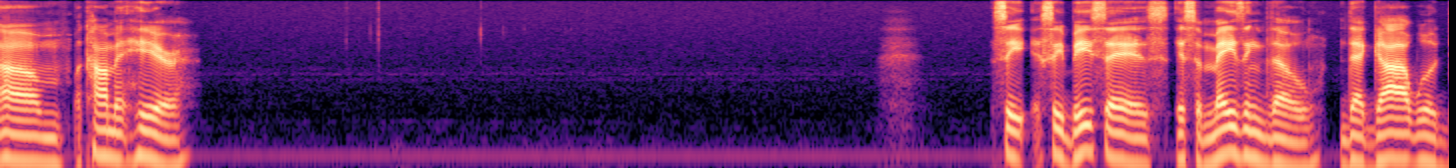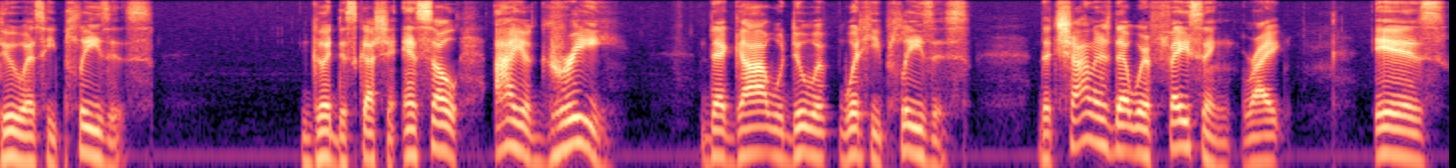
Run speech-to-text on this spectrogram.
um, a comment here. See, see, B says it's amazing though that God will do as He pleases. Good discussion, and so I agree that God will do what he pleases. The challenge that we're facing, right, is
